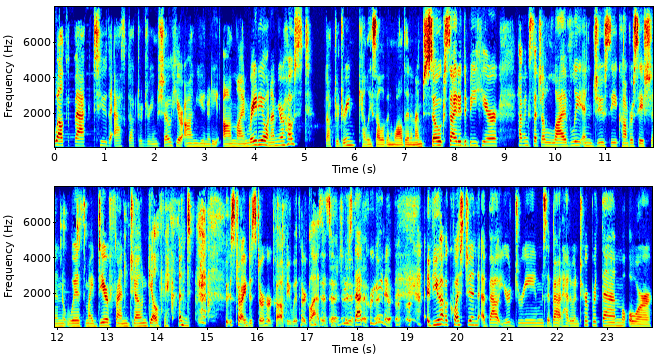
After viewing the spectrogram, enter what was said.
Welcome back to the Ask Dr. Dream show here on Unity Online Radio. And I'm your host, Dr. Dream, Kelly Sullivan Walden. And I'm so excited to be here having such a lively and juicy conversation with my dear friend, Joan Gelfand, who's trying to stir her coffee with her glasses. So she's that creative. If you have a question about your dreams, about how to interpret them, or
